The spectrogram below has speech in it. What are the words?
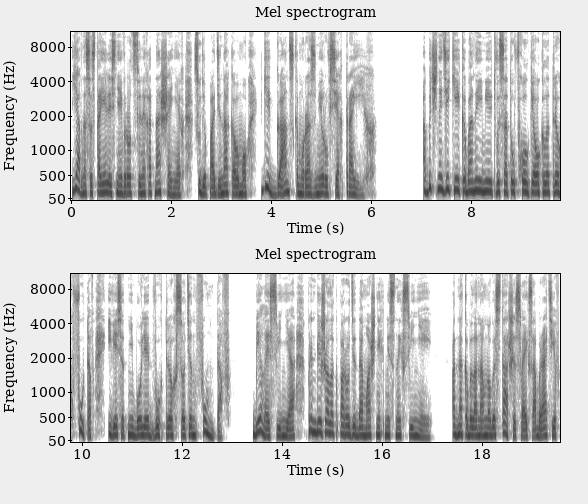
явно состояли с ней в родственных отношениях, судя по одинаковому гигантскому размеру всех троих. Обычно дикие кабаны имеют высоту в холке около трех футов и весят не более двух-трех сотен фунтов. Белая свинья принадлежала к породе домашних мясных свиней, однако была намного старше своих собратьев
